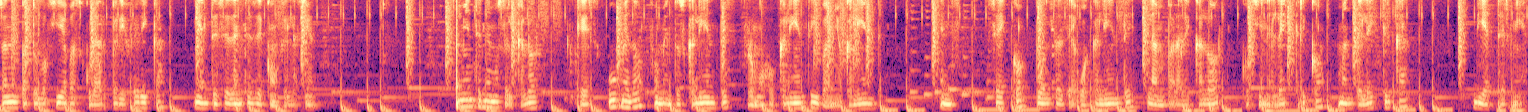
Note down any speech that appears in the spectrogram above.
son en patología vascular periférica antecedentes de congelación. También tenemos el calor, que es húmedo, fomentos calientes, remojo caliente y baño caliente. En seco, bolsas de agua caliente, lámpara de calor, cojín eléctrico, manta eléctrica, diatermia.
